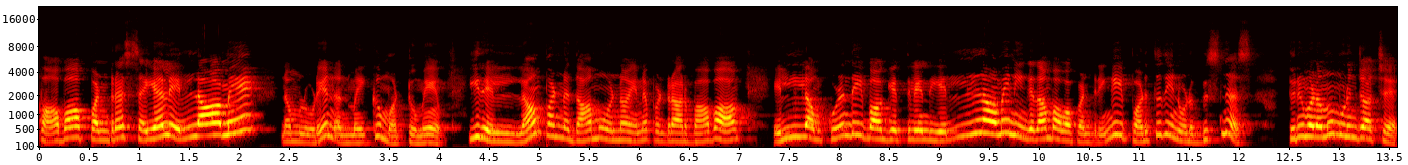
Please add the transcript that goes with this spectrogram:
பாபா பண்ற செயல் எல்லாமே நம்மளுடைய நன்மைக்கு மட்டுமே. இதெல்லாம் பண்ண தாமு அண்ணா என்ன பண்றார்? பாபா எல்லாம் குழந்தை பாக்கியத்திலேருந்து எல்லாமே நீங்க தான் பாபா பண்றீங்க. இப்போ அடுத்தது என்னோட பிஸ்னஸ் திருமணமும் முடிஞ்சாச்சு.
